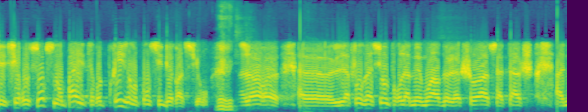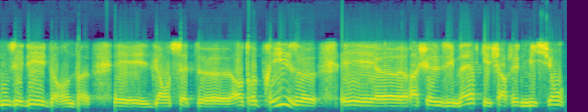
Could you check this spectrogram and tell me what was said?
ces, ces, ressources n'ont pas été prises en considération. Alors, la Fondation Fondation pour la mémoire de la Shoah s'attache à nous aider dans, et dans cette euh, entreprise et Rachel Zimmer qui est chargée de mission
